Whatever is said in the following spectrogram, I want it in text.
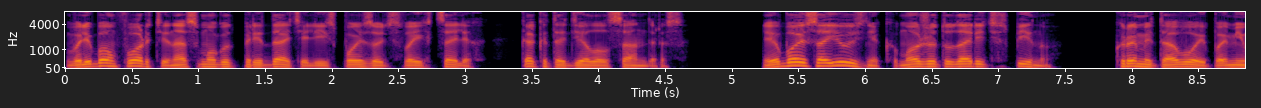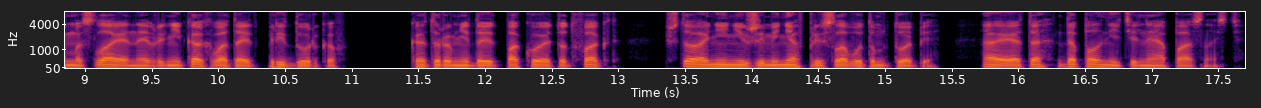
В любом форте нас могут предать или использовать в своих целях, как это делал Сандерс. Любой союзник может ударить в спину. Кроме того, и помимо Слая наверняка хватает придурков, которым не дает покоя тот факт, что они ниже меня в пресловутом топе, а это дополнительная опасность.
